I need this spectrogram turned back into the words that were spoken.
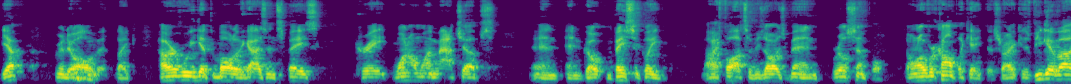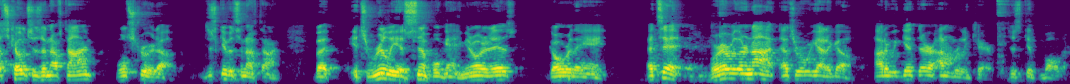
Yep. We're going to do all of it. Like, however we get the ball to the guys in space, create one-on-one matchups and, and go basically my philosophy has always been real simple don't overcomplicate this, right? Because if you give us coaches enough time, we'll screw it up. Just give us enough time. But it's really a simple game. You know what it is? Go where they ain't. That's it. Wherever they're not, that's where we got to go. How do we get there? I don't really care. Just get the ball there.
